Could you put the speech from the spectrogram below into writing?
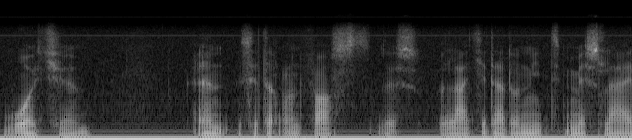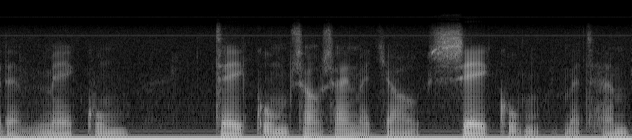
woordje en zit er aan vast. Dus laat je daardoor niet misleiden. Meekom, tekum zou zijn met jou, secum met hem,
